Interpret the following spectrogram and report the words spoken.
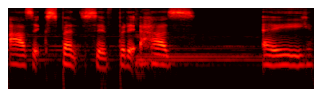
as expensive but it has a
